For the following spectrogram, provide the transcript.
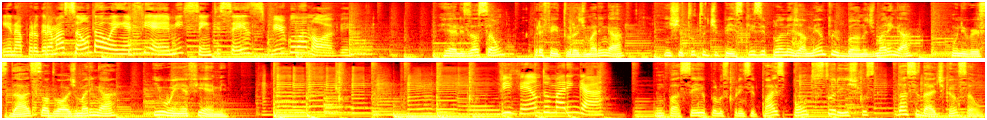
e na programação da UEM-FM 106,9. Realização: Prefeitura de Maringá, Instituto de Pesquisa e Planejamento Urbano de Maringá, Universidade Estadual de Maringá e UEM-FM. Vivendo Maringá. Um passeio pelos principais pontos turísticos da cidade Canção.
